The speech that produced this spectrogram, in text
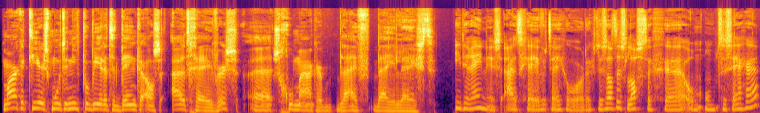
Marketeers moeten niet proberen te denken als uitgevers. Eh, schoenmaker, blijf bij je leest. Iedereen is uitgever tegenwoordig. Dus dat is lastig eh, om, om te zeggen.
